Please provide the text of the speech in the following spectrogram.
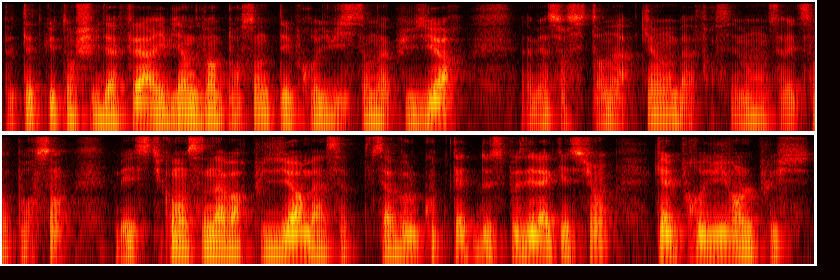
peut-être que ton chiffre d'affaires il vient de 20% de tes produits si tu en as plusieurs. bien sûr, si tu n'en as qu'un, bah forcément, ça va être 100%. Mais si tu commences à en avoir plusieurs, ça, vaut le coup peut-être de se poser la question, quel produit vend le plus?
